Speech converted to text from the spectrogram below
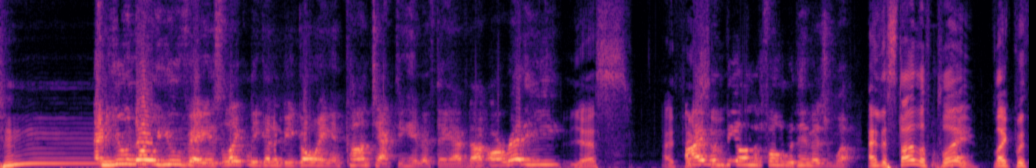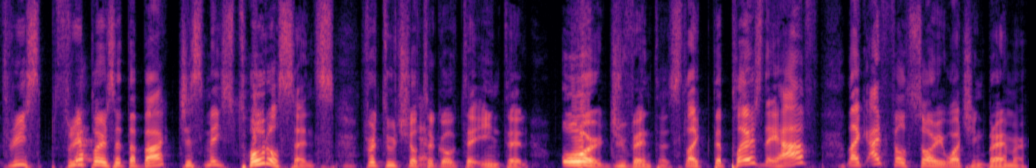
Hmm. and you know Juve is likely going to be going and contacting him if they have not already, Yes, I think I so. would be on the phone with him as well. and the style of play, like with three three Yeah. players at the back, just makes total sense for Tuchel Yeah. to go to Inter or Juventus. Like the players they have, like I felt sorry watching Bremer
